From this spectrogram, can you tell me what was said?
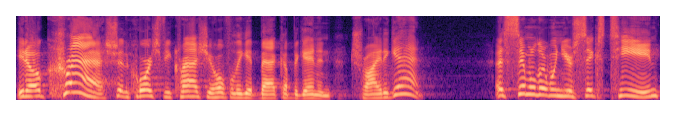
You know, crash. And of course, if you crash, you hopefully get back up again and try it again. It's similar when you're 16,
